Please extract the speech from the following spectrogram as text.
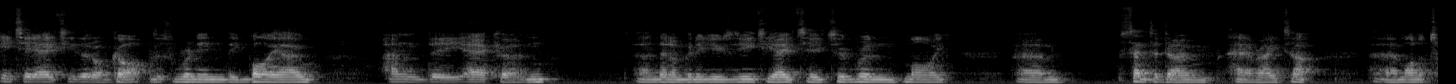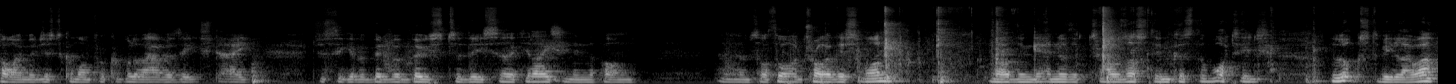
ET80 that I've got that's running the bio and the air curtain. And then I'm going to use the ET80 to run my um, centre dome aerator um, on a timer just to come on for a couple of hours each day just to give a bit of a boost to the circulation in the pond. Um, so I thought I'd try this one rather than get another Charles Austen because the wattage looks to be lower.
